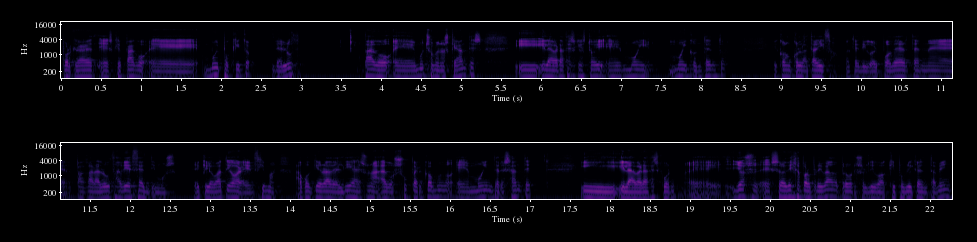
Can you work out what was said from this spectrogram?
porque la verdad es que pago eh, muy poquito de luz, pago eh, mucho menos que antes y, y, la verdad es que estoy eh, muy, muy contento con, con, la tarifa. Te digo, el poder tener, pagar la luz a 10 céntimos el kilovatio hora encima a cualquier hora del día es una, algo súper cómodo, eh, muy interesante. Y, y, la verdad es que, bueno, eh, yo se, se, lo dije por privado, pero bueno, se lo digo aquí públicamente también,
